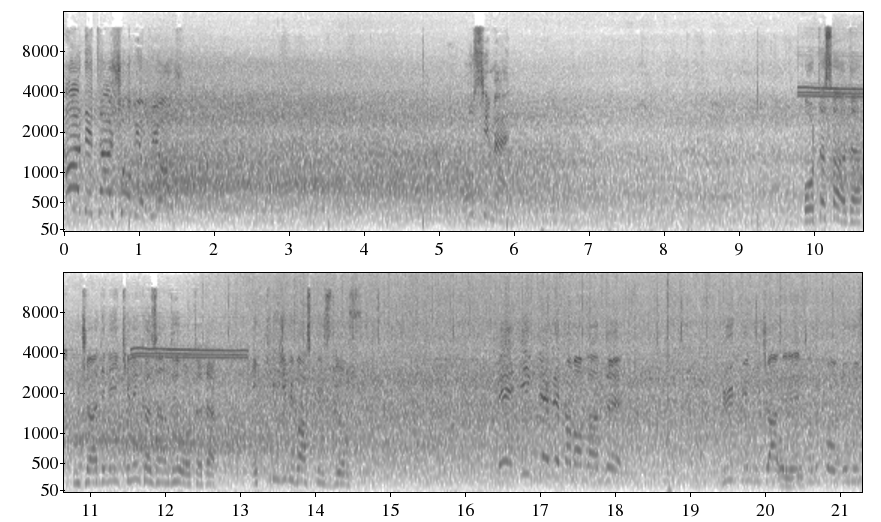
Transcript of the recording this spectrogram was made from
Adeta şov yapıyor. Osimhen Orta sahada mücadeleyi kimin kazandığı ortada. Etkileyici bir baskı izliyoruz. ve ilk devre tamamlandı. Büyük bir mücadeleye tanık olduğumuz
